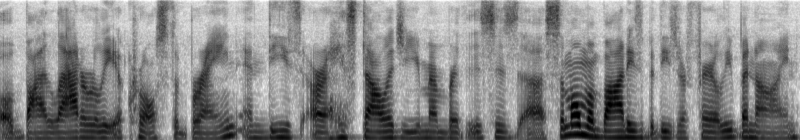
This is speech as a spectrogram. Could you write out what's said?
bilaterally across the brain, and these are a histology. You remember this is uh, psammoma bodies, but these are fairly benign.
